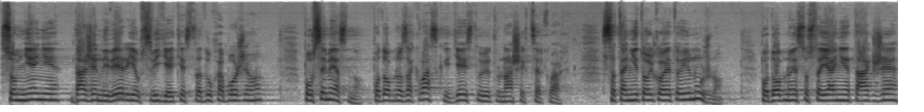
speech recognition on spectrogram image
сомнение, даже неверие в свидетельство Духа Божьего повсеместно, подобно закваски, действуют в наших церквах. Сатане только это и нужно. Подобное состояние также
